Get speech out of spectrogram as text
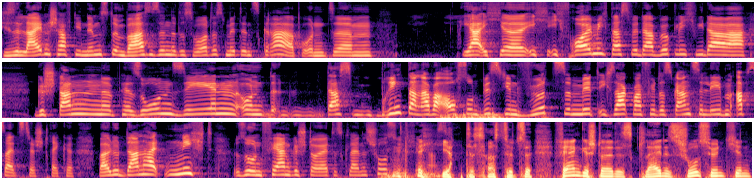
diese Leidenschaft, die nimmst du im wahrsten Sinne des Wortes mit ins Grab. Und ähm, ja, ich, äh, ich, ich freue mich, dass wir da wirklich wieder gestandene Personen sehen und das bringt dann aber auch so ein bisschen Würze mit, ich sag mal, für das ganze Leben abseits der Strecke, weil du dann halt nicht so ein ferngesteuertes kleines Schoßhündchen hast. Ja, das hast du. Ferngesteuertes kleines Schoßhündchen,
